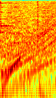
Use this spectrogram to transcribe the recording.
Yeah.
